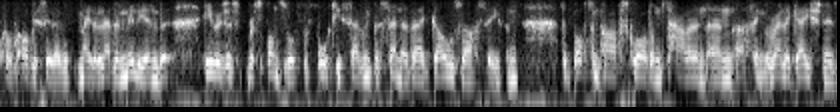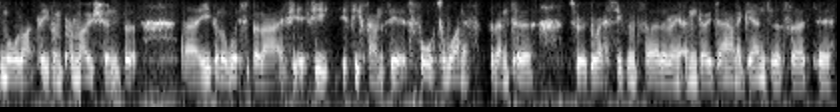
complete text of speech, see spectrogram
obviously they've made 11 million, but he was responsible for 47% of their goals last season. The bottom half squad on talent, and I think relegation is more likely than promotion. But uh, you've got to whisper that if you if you if you fancy it. It's four to one for them to to regress even further and go down again to the third tier.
